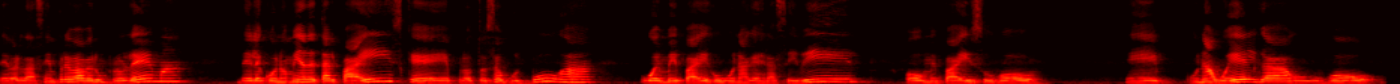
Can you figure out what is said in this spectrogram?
De verdad, siempre va a haber un problema de la economía de tal país que explotó esa burbuja, o en mi país hubo una guerra civil, o en mi país hubo eh, una huelga, hubo,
